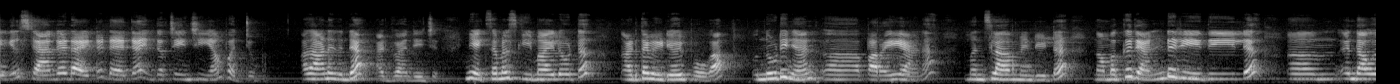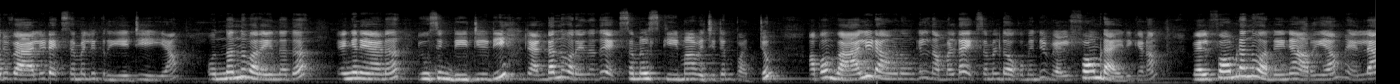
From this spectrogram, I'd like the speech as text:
എങ്കിൽ സ്റ്റാൻഡേർഡ് ആയിട്ട് ഡാറ്റ ഇന്റർചേഞ്ച് ചെയ്യാൻ പറ്റും. അതാണ് ഇതിന്റെ അഡ്വാന്റേജ് ഇനി എക്സ് എം എൽ സ്കീമയിലോട്ട് അടുത്ത വീഡിയോയിൽ പോകാം. ഒന്നുകൂടി ഞാൻ പറയുകയാണ്. മനസ്സിലാവാൻ വേണ്ടിയിട്ട് നമുക്ക് രണ്ട് രീതിയിൽ എന്താ ഒരു valid X M L create ചെയ്യാം. ഒന്നെന്ന് പറയുന്നത് എങ്ങനെയാണ്? യൂസിങ് ഡി ടി ഡി രണ്ടെന്ന് പറയുന്നത് എക്സ് എം എൽ സ്കീമ വെച്ചിട്ടും പറ്റും. അപ്പം വാലിഡ് ആവണമെങ്കിൽ നമ്മളുടെ X M L document well formed ആയിരിക്കണം. വെൽ ഫോംഡ് എന്ന് പറഞ്ഞു കഴിഞ്ഞാൽ അറിയാം എല്ലാ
